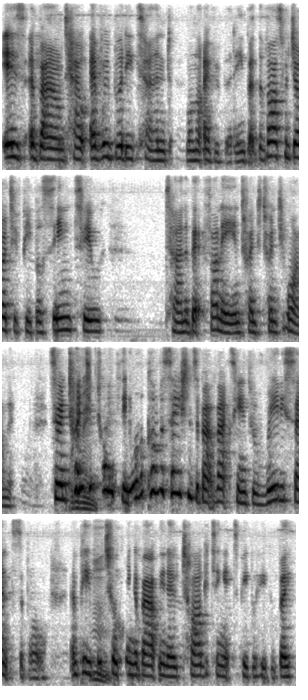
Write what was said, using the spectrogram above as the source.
is around how everybody turned, well, not everybody, but the vast majority of people seem to turn a bit funny in 2021. So in do you mean? 2020, all the conversations about vaccines were really sensible, and people Mm. talking about, you know, targeting it to people who could both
